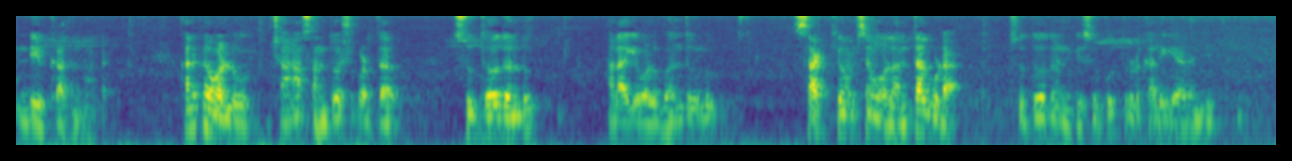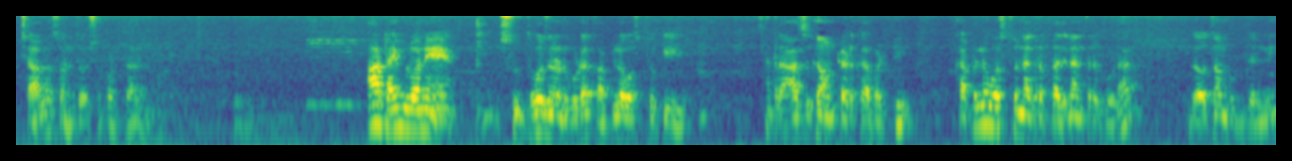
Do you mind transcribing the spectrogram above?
ఉండేవి కాదనమాట కనుక వాళ్ళు చాలా సంతోషపడతారు. శుద్ధోధనుడు అలాగే వాళ్ళ బంధువులు సాఖ్యవంశం వాళ్ళంతా కూడా శుద్ధోధనుడికి సుపుత్రుడు కలిగాడని చెప్పి చాలా సంతోషపడతాడనమాట ఆ టైంలోనే శుద్ధోధనుడు కూడా కపిలవస్తుకి రాజుగా ఉంటాడు కాబట్టి కపిలవస్తు నగర ప్రజలందరూ కూడా గౌతమ బుద్ధుడిని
